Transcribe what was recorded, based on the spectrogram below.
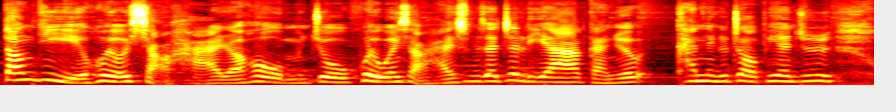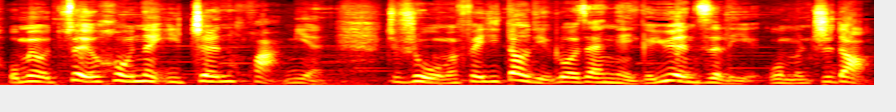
当地也会有小孩，然后我们就会问小孩是不是在这里啊？感觉看那个照片，就是我们有最后那一帧画面，就是我们飞机到底落在哪个院子里，我们知道，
